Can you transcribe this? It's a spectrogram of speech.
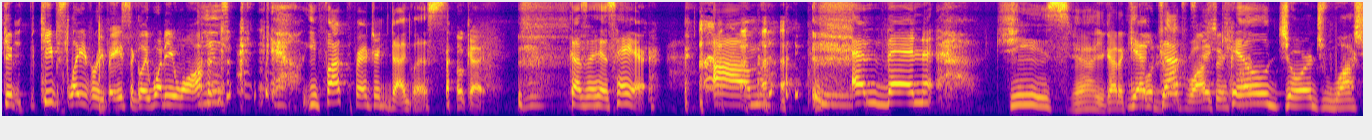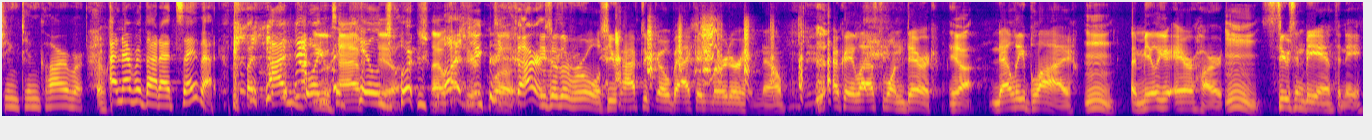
get, keep slavery? Basically, what do you want? You fuck Frederick Douglass okay. because of his hair. Um, and then, jeez. Yeah, you got to You kill got George to Washington. kill George Washington Carver. I never thought I'd say that, but I'm going to kill to. George That Washington. Carver. These are the rules. You have to go back and murder him now. Okay, last one, Derek. Yeah. Nellie Bly, mm. Amelia Earhart, mm. Susan B. Anthony.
